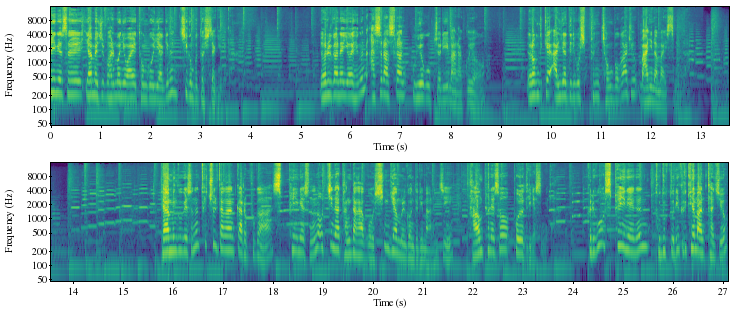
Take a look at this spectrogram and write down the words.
스페인에서의 야매주부 할머니와의 동거 이야기는 지금부터 시작입니다. 열흘간의 여행은 아슬아슬한 우여곡절이 많았고요. 여러분들께 알려드리고 싶은 정보가 아주 많이 남아 있습니다. 대한민국에서는 퇴출당한 까르푸가 스페인에서는 어찌나 당당하고 신기한 물건들이 많은지 다음 편에서 보여드리겠습니다. 그리고 스페인에는 도둑들이 그렇게 많다지요?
